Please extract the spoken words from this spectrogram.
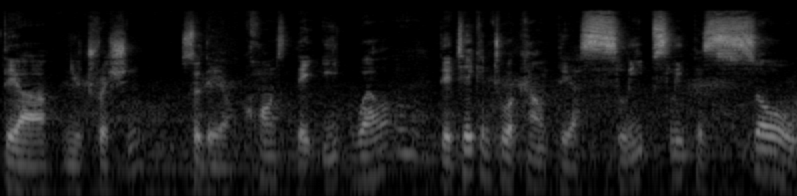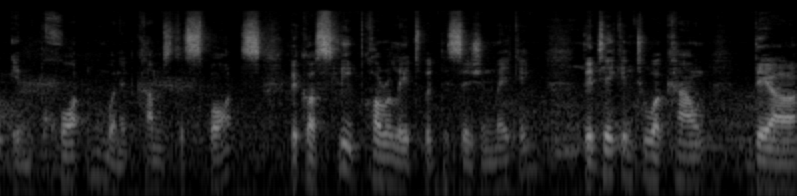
their nutrition, so they are const- they eat well. Mm-hmm. They take into account their sleep. Sleep is so important when it comes to sports because sleep correlates with decision making. Mm-hmm. They take into account their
